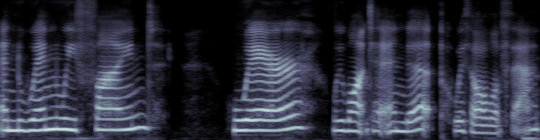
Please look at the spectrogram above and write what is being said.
and when we find where we want to end up with all of that,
